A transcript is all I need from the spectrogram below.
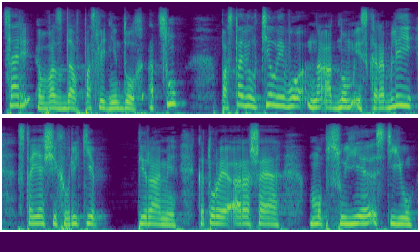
Царь, воздав последний долг отцу, поставил тело его на одном из кораблей, стоящих в реке Пирами, которая, орошая Мопсуе стию,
